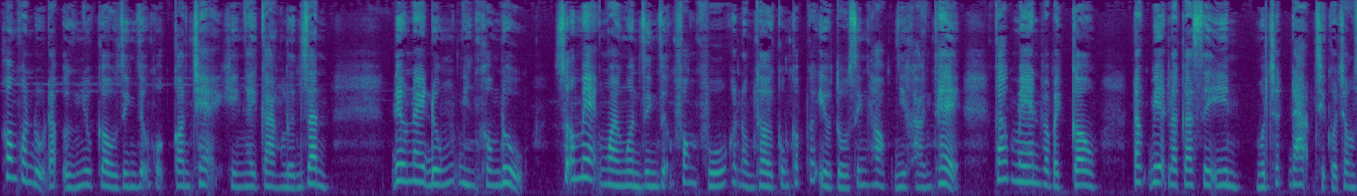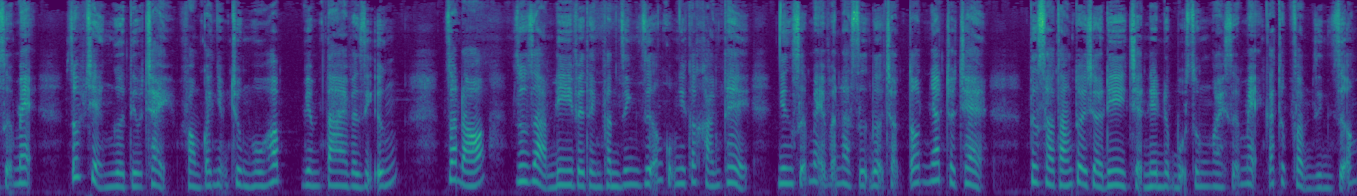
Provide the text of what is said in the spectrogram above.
không còn đủ đáp ứng nhu cầu dinh dưỡng của con trẻ khi ngày càng lớn dần. Điều này đúng nhưng không đủ. Sữa mẹ ngoài nguồn dinh dưỡng phong phú còn đồng thời cung cấp các yếu tố sinh học như kháng thể, các men và bạch cầu, đặc biệt là casein, một chất đạm chỉ có trong sữa mẹ, giúp trẻ ngừa tiêu chảy, phòng các nhiễm trùng hô hấp, viêm tai và dị ứng. Do đó, dù giảm đi về thành phần dinh dưỡng cũng như các kháng thể, nhưng sữa mẹ vẫn là sự lựa chọn tốt nhất cho trẻ. Từ 6 tháng tuổi trở đi, trẻ nên được bổ sung ngoài sữa mẹ các thực phẩm dinh dưỡng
